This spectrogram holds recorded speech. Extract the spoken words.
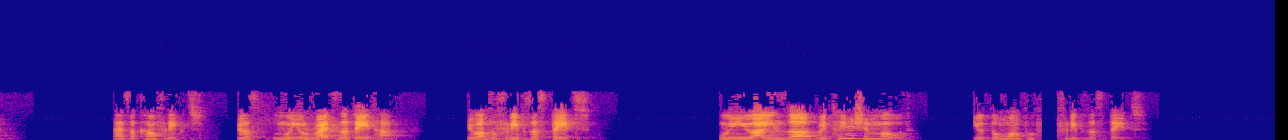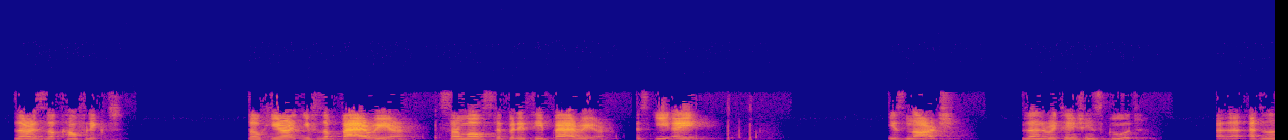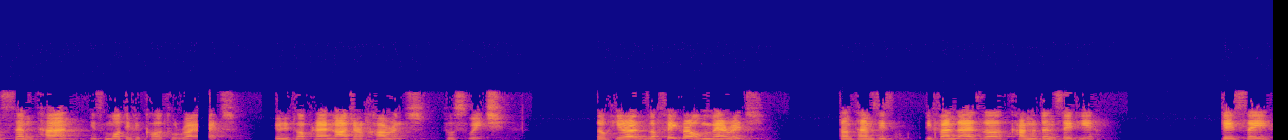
has a conflict. Because when you write the data, you want to flip the state. When you are in the retention mode, you don't want to flip the state. There is a conflict. So here, if the barrier, thermal stability barrier, is EA, is large, then retention is good. At the same time, it's more difficult to write. You need to apply larger current to switch. So here, the figure of merit sometimes is defined as the current density, Jc,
